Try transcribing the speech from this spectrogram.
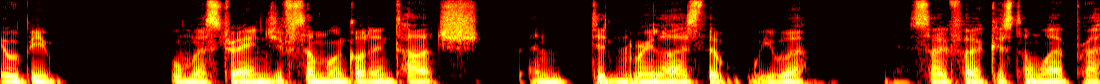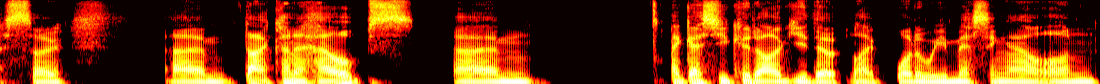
it would be almost strange if someone got in touch and didn't realize that we were so focused on WordPress. So um, that kind of helps. Um, I guess you could argue that like what are we missing out on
